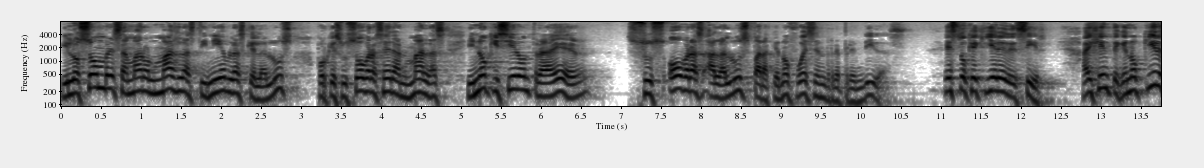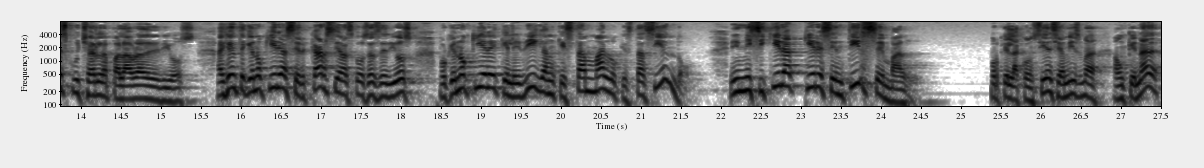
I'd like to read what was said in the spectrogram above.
y los hombres amaron más las tinieblas que la luz porque sus obras eran malas y no quisieron traer sus obras a la luz para que no fuesen reprendidas. ¿Esto qué quiere decir? Hay gente que no quiere escuchar la palabra de Dios. Hay gente que no quiere acercarse a las cosas de Dios porque no quiere que le digan que está mal lo que está haciendo. Y ni siquiera quiere sentirse mal. Porque la conciencia misma, aunque, nada,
